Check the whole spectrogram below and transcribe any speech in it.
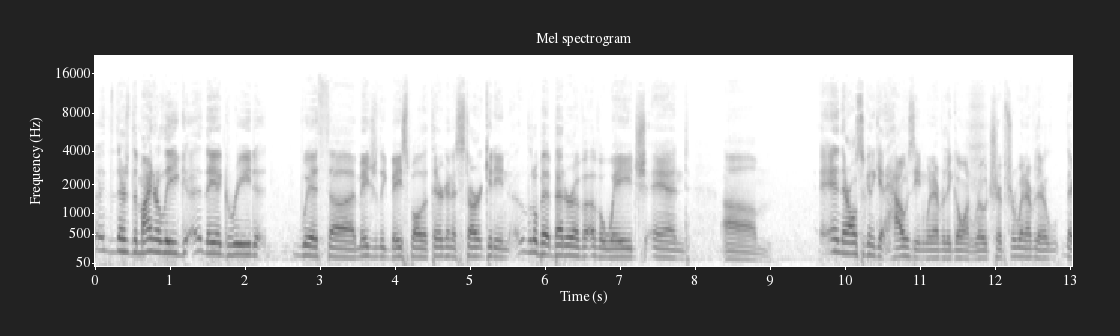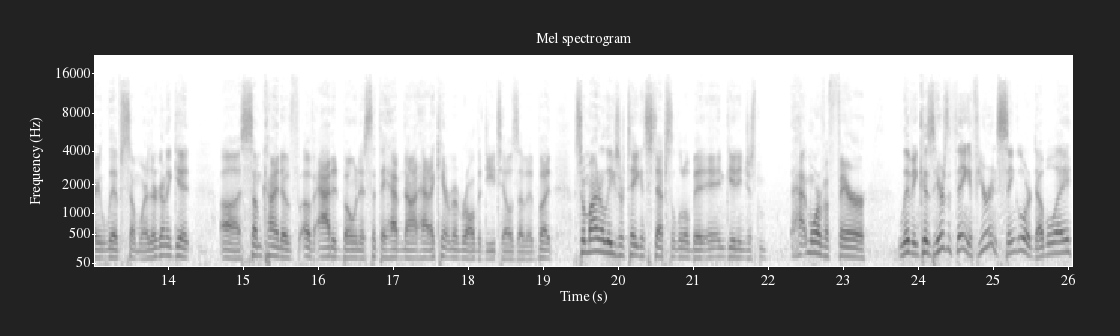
uh, there's the minor league. Uh, they agreed with uh, Major League Baseball that they're going to start getting a little bit better of, of a wage and. Um, and they're also going to get housing whenever they go on road trips or whenever they they live somewhere. They're going to get uh, some kind of, of added bonus that they have not had. I can't remember all the details of it, but so minor leagues are taking steps a little bit in getting just more of a fair living. Because here's the thing: if you're in single or double A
